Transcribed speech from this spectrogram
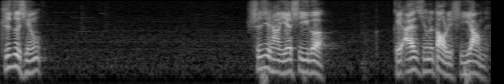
之字形实际上也是一个给 S 型的道理是一样的。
